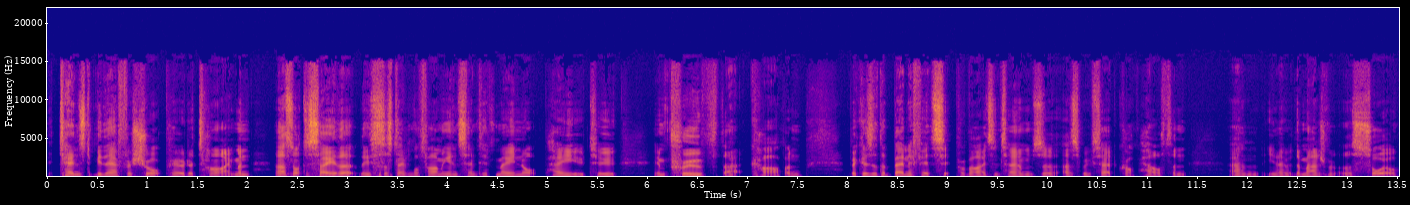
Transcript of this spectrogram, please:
it tends to be there for a short period of time. And that's not to say that the sustainable farming incentive may not pay you to improve that carbon because of the benefits it provides in terms of, as we've said, crop health and and you know the management of the soil.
